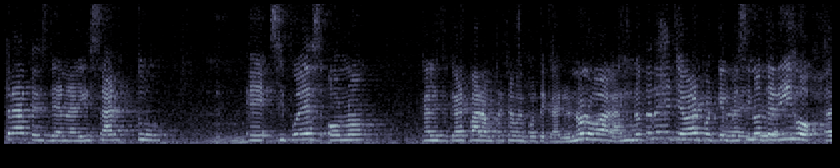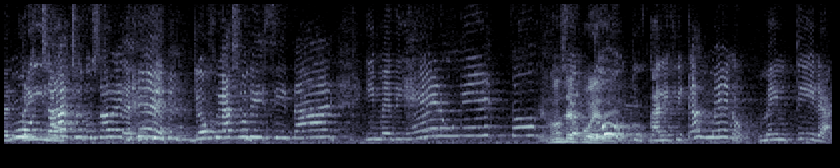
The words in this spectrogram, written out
trates de analizar tú eh, si puedes o no calificar para un préstamo hipotecario. No lo hagas y no te dejes llevar porque el vecino te dijo, muchacho, ¿tú sabes qué? Yo fui a solicitar y me dijeron esto. Que no se puede. Tú, tú calificas menos. Mentira.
